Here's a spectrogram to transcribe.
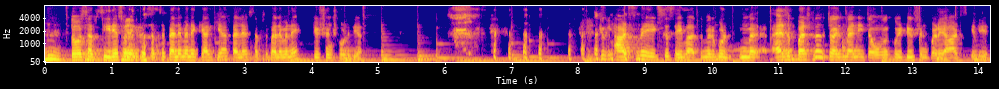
हम्म। तो सब सीरियस होने के लिए सबसे पहले मैंने क्या किया पहले सबसे पहले मैंने ट्यूशन छोड़ दिया। क्योंकि आर्ट्स में एक तो सही बात है मेरे को एज अ पर्सनल चॉइस मैं नहीं चाहूँगा कोई ट्यूशन पढ़े आर्ट्स के लिए।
